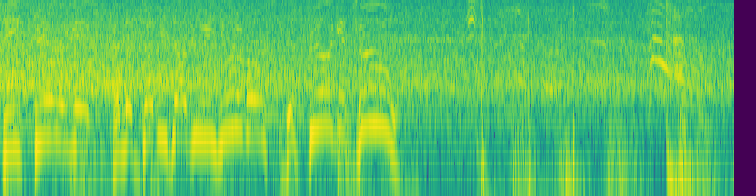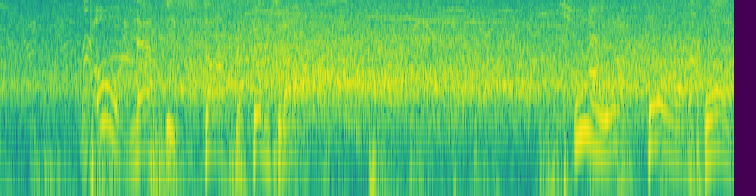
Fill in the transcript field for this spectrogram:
She's feeling it, and the WWE Universe is feeling it too. Oh, a nasty stop to finish it off. Ooh, what a forearm club.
